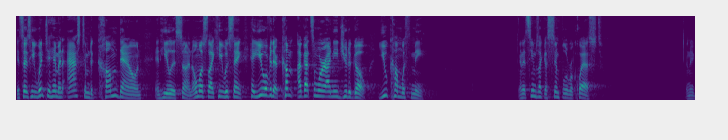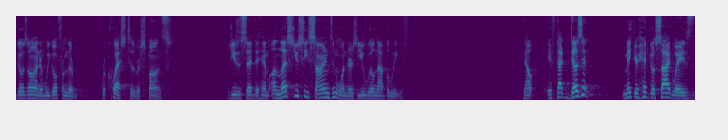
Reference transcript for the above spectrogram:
It says he went to him and asked him to come down and heal his son. Almost like he was saying, Hey, you over there, come, I've got somewhere I need you to go. You come with me. And it seems like a simple request. And it goes on, and we go from the request to the response. Jesus said to him, Unless you see signs and wonders, you will not believe. Now, if that doesn't make your head go sideways,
